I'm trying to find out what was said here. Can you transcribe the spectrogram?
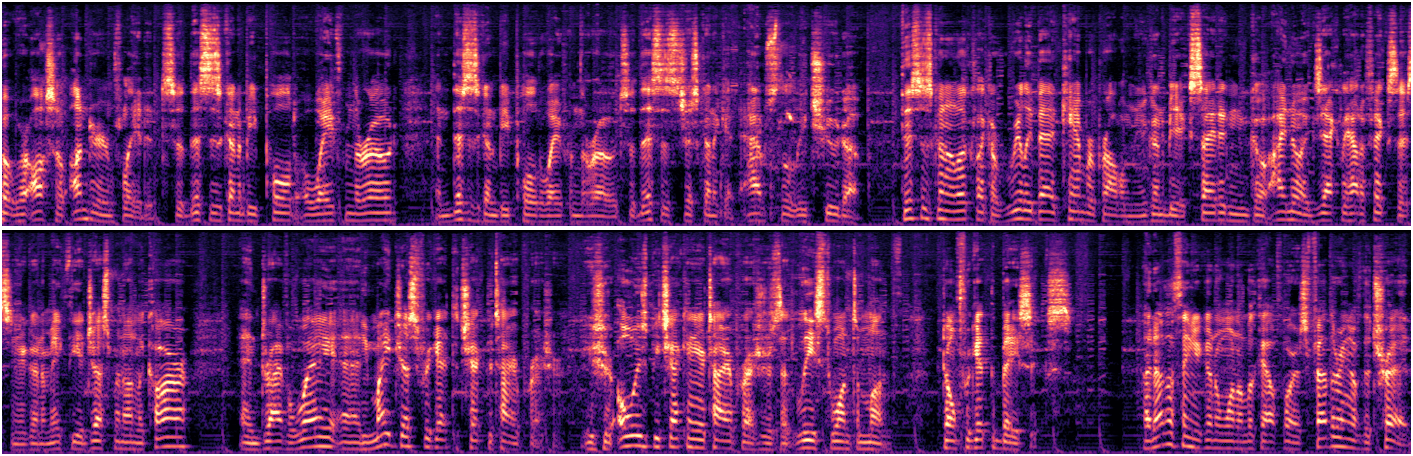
but we're also underinflated. So this is going to be pulled away from the road, and this is going to be pulled away from the road. So this is just going to get absolutely chewed up. This is going to look like a really bad camber problem. You're going to be excited and go, I know exactly how to fix this. And you're going to make the adjustment on the car and drive away and you might just forget to check the tire pressure. You should always be checking your tire pressures at least once a month. Don't forget the basics. Another thing you're going to want to look out for is feathering of the tread.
